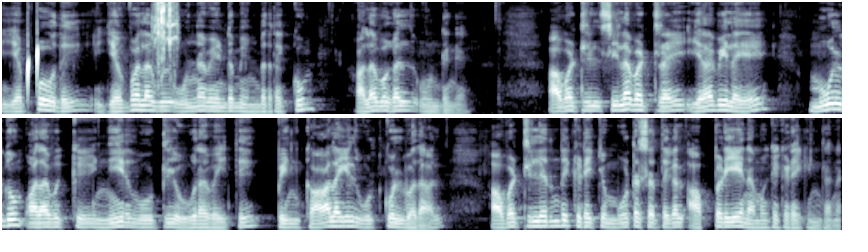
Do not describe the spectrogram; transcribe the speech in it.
எப்போது எவ்வளவு உண்ண வேண்டும் என்பதற்கும் அளவுகள் உண்டுங்க. அவற்றில் சிலவற்றை இரவிலேயே மூழ்கும் அளவுக்கு நீர் ஊற்றி ஊற வைத்து பின் காலையில் உட்கொள்வதால் அவற்றிலிருந்து கிடைக்கும் ஊட்டச்சத்துக்கள் அப்படியே நமக்கு கிடைக்கின்றன.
